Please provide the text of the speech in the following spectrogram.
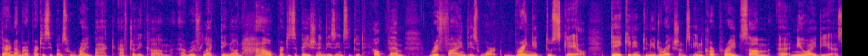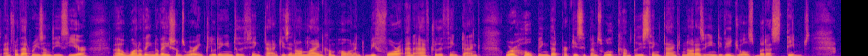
there are a number of participants who write back after they come, uh, reflecting on how participation in this institute helped them refine this work, bring it to scale, take it into new directions, incorporate some uh, new ideas. And for that reason, this year, uh, one of the innovations we're including into the think tank is an online component before and after the think tank. We're hoping that participants will come to this think tank not as individuals, but as teams.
